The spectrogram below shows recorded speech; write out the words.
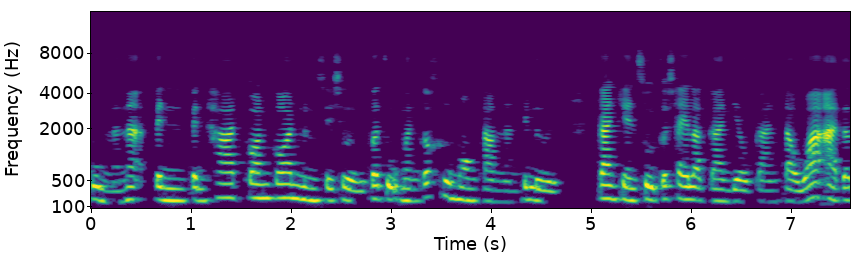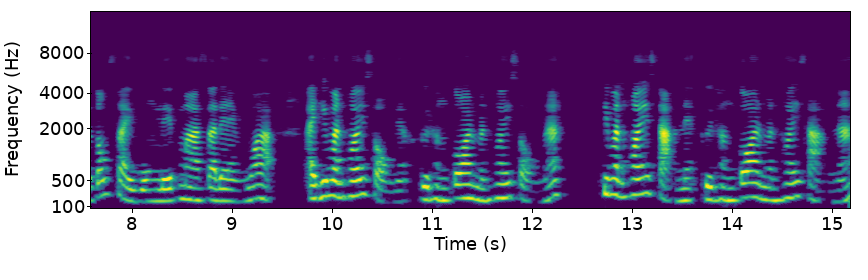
กลุ่มนั้นอะเป็นเป็นธาตุก้อนก้อนหนึ่งเฉยๆ ประจุมันก็คือมองตามนั้นไปเลย การเขียนสูตรก็ใช้หลักการเดียวกัน แต่ว่าอาจจะต้องใส่วงเล็บมาแสดงว่า ไอ้ที่มันห้อยสองเนี่ยคือทั้งก้อนมันห้อยสองนะ ที่มันห้อยสามเนี่ยคือทั้งก้อนมันห้อยสามนะ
